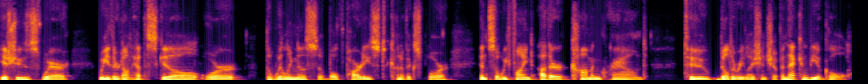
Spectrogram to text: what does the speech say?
issues where we either don't have the skill or the willingness of both parties to kind of explore. And so we find other common ground to build a relationship. And that can be a goal.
